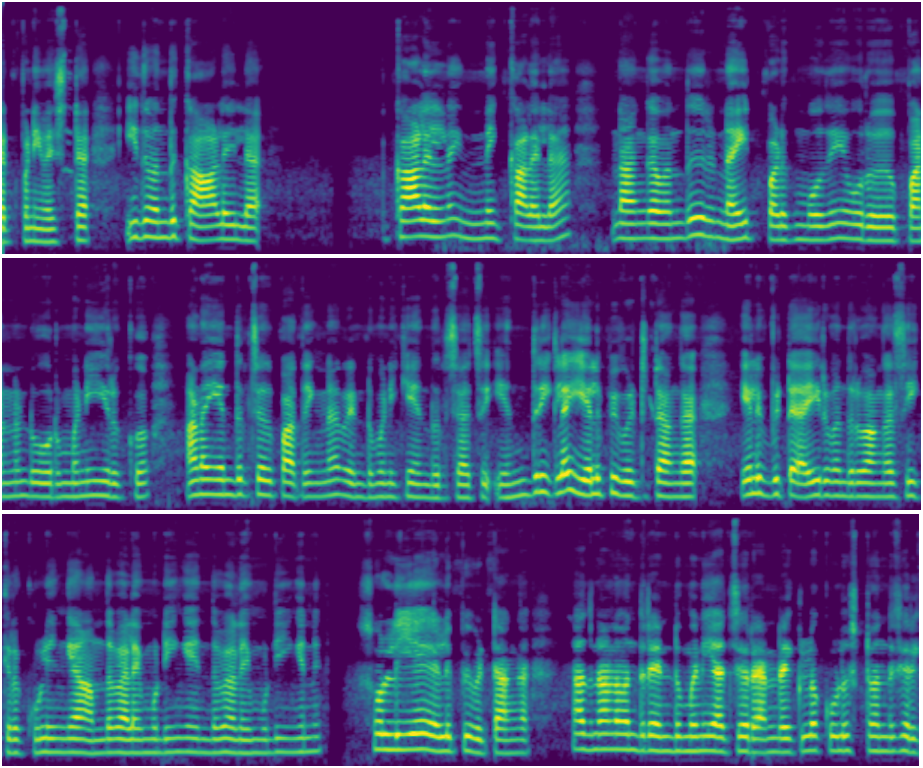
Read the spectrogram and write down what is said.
கட் பண்ணி வச்சிட்டேன். இது வந்து காலையில். காலையிலனா இன்றைக்கி காலையில். நாங்கள் வந்து நைட் படுக்கும்போதே ஒரு பன்னெண்டு ஒரு மணி இருக்கும். ஆனால் எந்திரிச்சது பார்த்திங்கன்னா ரெண்டு மணிக்கே எந்திரிச்சாச்சு. எந்திரிக்கல எழுப்பி விட்டுட்டாங்க. எழுப்பிட்டு ஐயர் வந்துடுவாங்க சீக்கிரம் குளிங்க. அந்த வேலையை முடியுங்க இந்த வேலையை முடியுங்கன்னு சொல்லியே எழுப்பி விட்டாங்க. அதனால வந்து ரெண்டு மணி ஆச்சு ரெண்டரைக்குள்ளே குளிச்சுட்டு வந்து சரி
